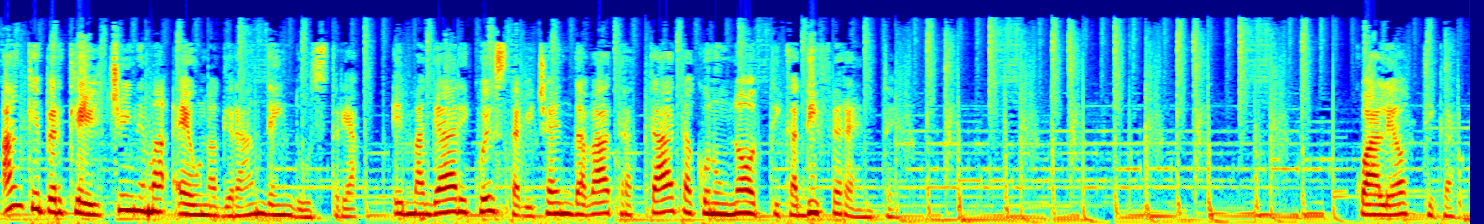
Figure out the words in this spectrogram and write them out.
anche perché il cinema è una grande industria, e magari questa vicenda va trattata con un'ottica differente. Quale ottica?.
